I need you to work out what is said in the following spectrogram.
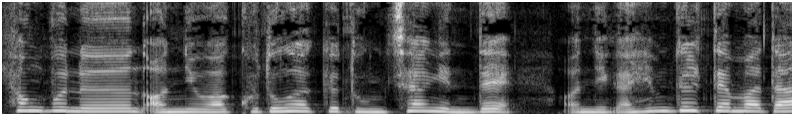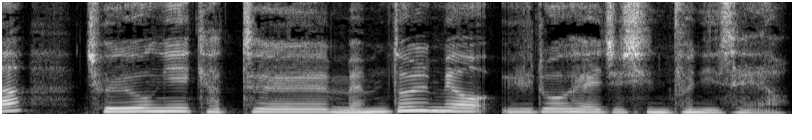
형부는 언니와 고등학교 동창인데 언니가 힘들 때마다 조용히 곁을 맴돌며 위로해 주신 분이세요.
